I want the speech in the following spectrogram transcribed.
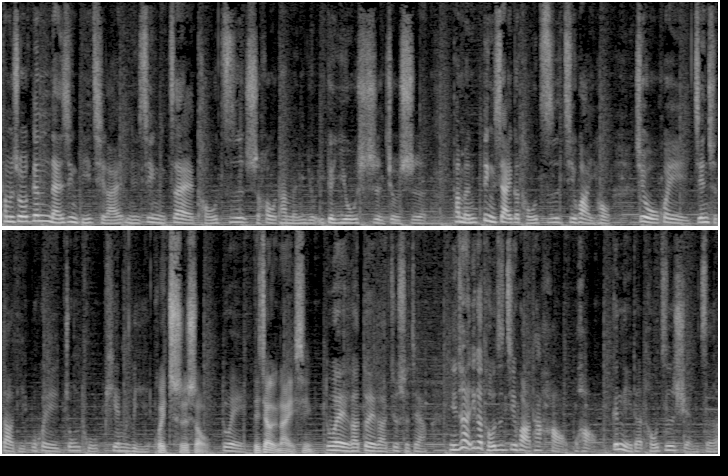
他们说跟男性比起来，女性在投资时候他们有一个优势，就是他们定下一个投资计划以后。就会坚持到底，不会中途偏离，会持守，对，比较有耐性。对了，对了，就是这样。你知道一个投资计划它好不好，跟你的投资选择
